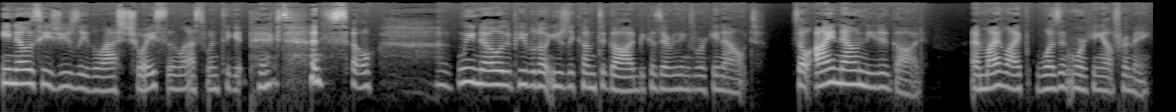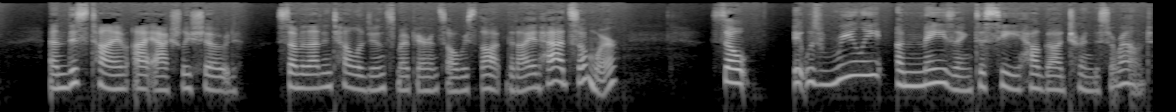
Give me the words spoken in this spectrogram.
he knows he's usually the last choice and the last one to get picked. And so we know that people don't usually come to God because everything's working out. So I now needed God, and my life wasn't working out for me. And this time I actually showed some of that intelligence my parents always thought that I had had somewhere. So it was really amazing to see how God turned this around.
